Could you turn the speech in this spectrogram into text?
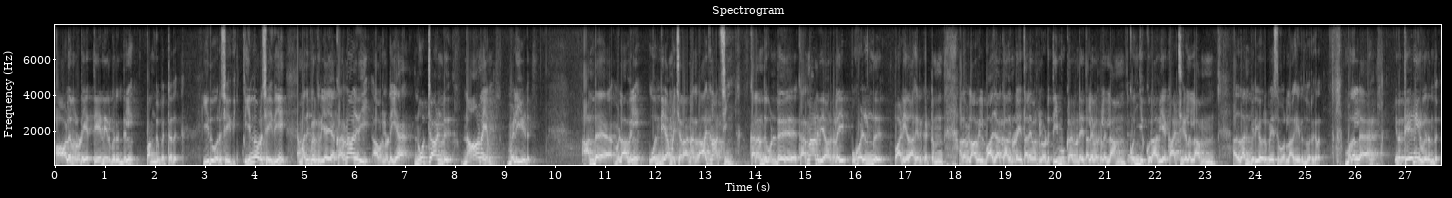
ஆளுநருடைய தேநீர் விருந்தில் பங்கு பெற்றது. இது ஒரு செய்தி. இன்னொரு செய்தி மதிப்பிற்குரிய ஐயா கருணாநிதி அவர்களுடைய நூற்றாண்டு நாணயம் வெளியீடு. அந்த விழாவில் ஒன்றிய அமைச்சரான ராஜ்நாத் சிங் கலந்து கொண்டு கருணாநிதி அவர்களை புகழ்ந்து பாடியதாக இருக்கட்டும். அந்த விழாவில் பாஜகவினுடைய தலைவர்களோடு திமுகவினுடைய தலைவர்கள் எல்லாம் கொஞ்சி குலாவிய காட்சிகள் எல்லாம் அதுதான் பெரிய ஒரு பேசுபொருளாக இருந்து வருகிறது. முதல்ல இந்த தேநீர் விருந்து.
